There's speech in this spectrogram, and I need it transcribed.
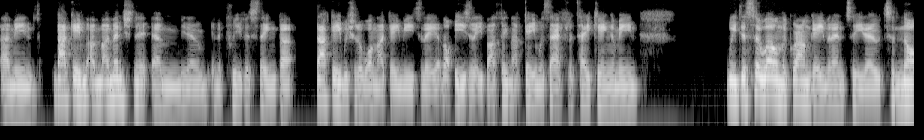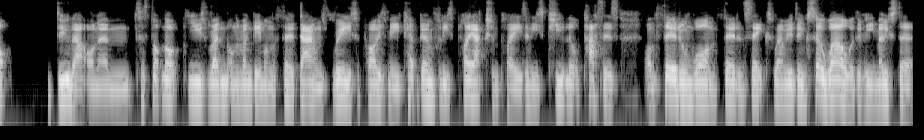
I mean, that game, I, I mentioned it, um, you know, in a previous thing, but that game we should have won that game easily. Not easily, but I think that game was there for the taking. I mean, we did so well in the ground game and then to you know to not do that on um to not not use run on the run game on the third downs really surprised me. He kept going for these play action plays and these cute little passes on third and one, third and six when we were doing so well with Raheem Mostert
